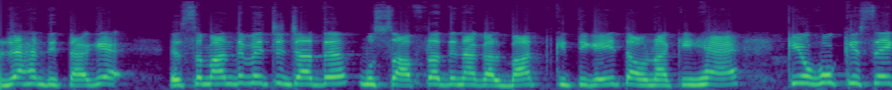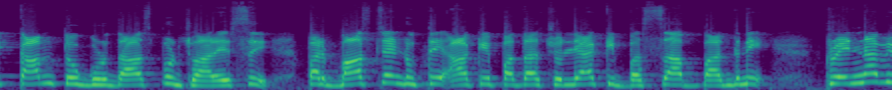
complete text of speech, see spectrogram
ਰਹਿਣ ਦਿੱਤਾ ਗਿਆ ਇਸ ਸੰਬੰਧ ਦੇ ਵਿੱਚ ਜਦ ਮੁਸਾਫਰਾਂ ਦੇ ਨਾਲ ਗੱਲਬਾਤ ਕੀਤੀ ਗਈ ਤਾਂ ਉਹਨਾਂ ਕਿਹਾ ਹੈ ਕਿ ਉਹ ਕਿਸੇ ਕੰਮ ਤੋਂ ਗੁਰਦਾਸਪੁਰ ਜਾ ਰਹੇ ਸੀ, ਪਰ ਬੱਸ ਸਟੈਂਡ ਉੱਤੇ ਆ ਕੇ ਪਤਾ ਚੱਲਿਆ ਕਿ ਬੱਸਾਂ ਬੰਦ ਨੇ। ਟ੍ਰੇਨਾਂ ਵੀ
